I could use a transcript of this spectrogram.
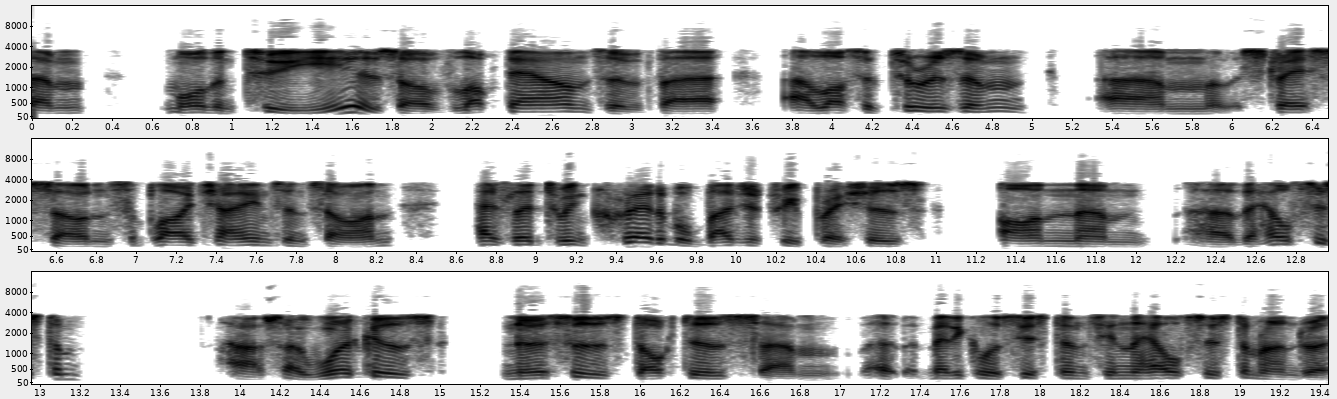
um, more than two years of lockdowns, of uh, loss of tourism, um, stress on supply chains, and so on, has led to incredible budgetary pressures on um, uh, the health system. Uh, so workers, nurses, doctors, um, uh, medical assistants in the health system are under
